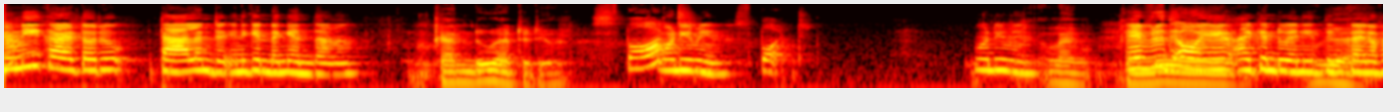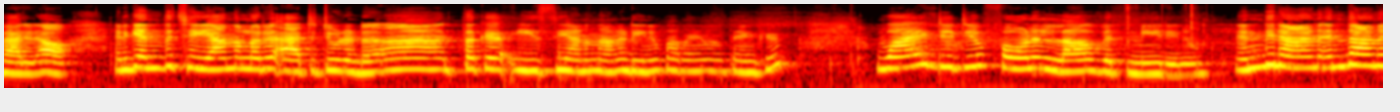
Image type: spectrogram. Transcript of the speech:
യുണീക്ക് ആയിട്ട് ഒരു ടാലന്റ് എനിക്ക് ഉണ്ടെങ്കിൽ എന്താണ്? Can do attitude. Sport. What you mean Sport. What you mean Like. Everything oh I can do anything kind of attitude oh എനിക്ക് എന്ത് ചെയ്യാന്നുള്ളൊരു ആറ്റിറ്റ്യൂഡ് ഉണ്ട്. ഇതൊക്കെ ഈസി ആണെന്നാണ് ഡീനു പറയുന്നത്. Thank you Why did you fall in love with me Dinu എന്തിനാണ് എന്താണ്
